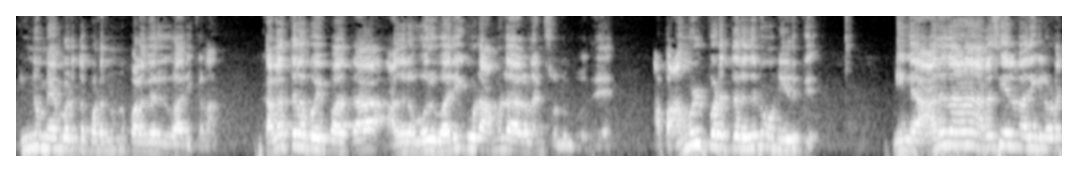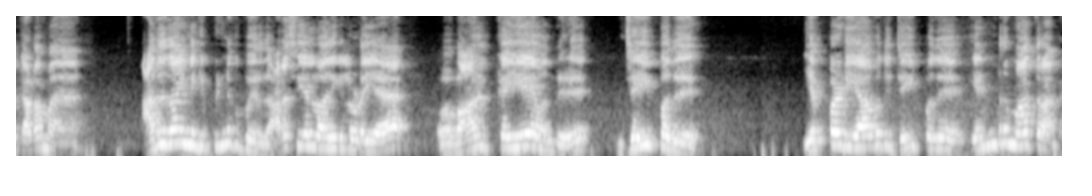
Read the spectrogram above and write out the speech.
இன்னும் மேம்படுத்தப்படணும்னு பல பேர் விவாதிக்கலாம். களத்துல போய் பார்த்தா அதுல ஒரு வரி கூட அமுல் ஆகலைன்னு சொல்லும்போது அப்ப அமுல்படுத்துறதுன்னு ஒண்ணு இருக்கு. நீங்க அதுதான அரசியல்வாதிகளோட கடமை. அதுதான் இன்னைக்கு பின்னுக்கு போயிருது. அரசியல்வாதிகளுடைய வாழ்க்கையே வந்து ஜெயிப்பது. எப்படியாவது ஜெயிப்பது என்று மாத்துறாங்க.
